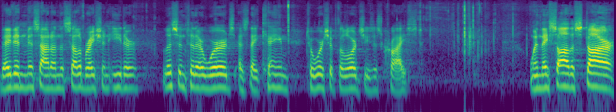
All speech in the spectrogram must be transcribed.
They didn't miss out on the celebration either. Listen to their words as they came to worship the Lord Jesus Christ. When they saw the star,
